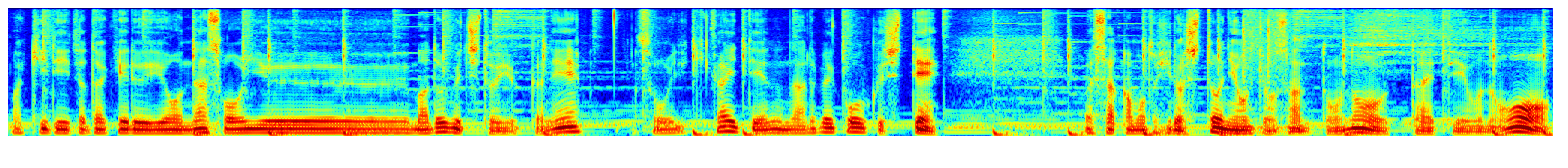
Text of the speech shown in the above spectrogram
まあ、聞いていただけるようなそういう窓口というかねそういう機会っていうのをなるべく多くして坂本博と日本共産党の訴えというものを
